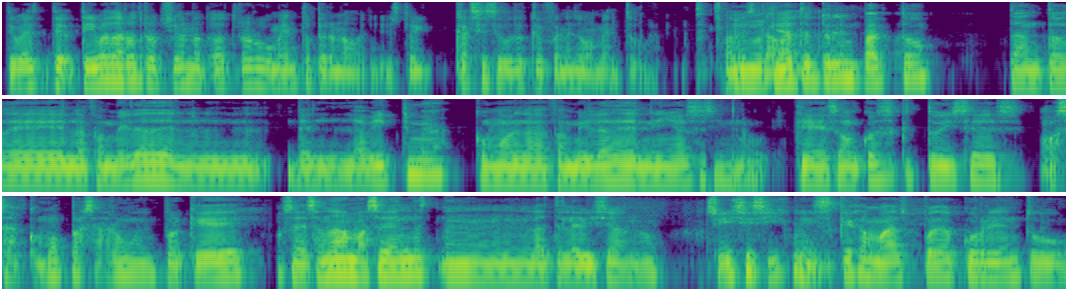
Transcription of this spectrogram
Te, iba- te- te iba a dar otra opción, ot- otro argumento, pero no, estoy casi seguro que fue en ese momento, güey. Imagínate estaba- tú el impacto tanto de la familia del, de la víctima como la familia del niño asesino, güey. Que son cosas que tú dices, o sea, ¿cómo pasaron, güey? ¿Por qué? O sea, eso nada más se ve en la, en la televisión, ¿no? Sí, sí, sí, güey. Es que jamás puede ocurrir en tu,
